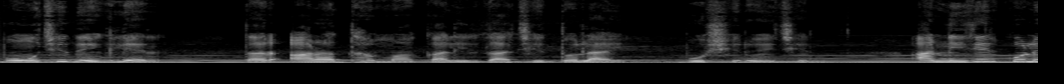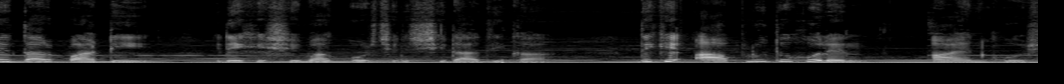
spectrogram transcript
পৌঁছে দেখলেন তার আরাধ্যা মা কালীর গাছের তলায় বসে রয়েছেন আর নিজের কোলে তার পাটি রেখে সেবা করছেন শ্রী রাধিকা। দেখে আপ্লুত হলেন আয়ন ঘোষ।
